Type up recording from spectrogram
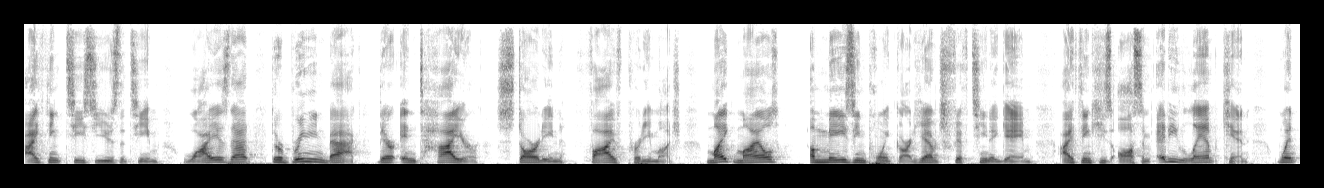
I think TCU is the team. Why is that? They're bringing back their entire starting five pretty much. Mike Miles, amazing point guard. He averaged 15 a game. I think he's awesome. Eddie Lampkin went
